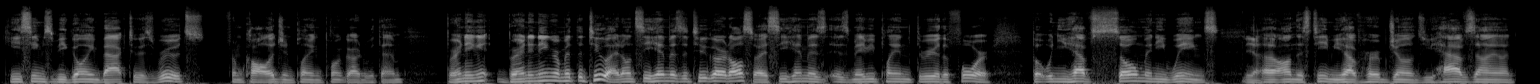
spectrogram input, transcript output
He seems to be going back to his roots from college and playing point guard with them. Brandon, Brandon Ingram at the two. I don't see him as a two guard also. I see him as, as maybe playing the three or the four. But when you have so many wings yeah. uh, on this team, you have Herb Jones, you have Zion,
